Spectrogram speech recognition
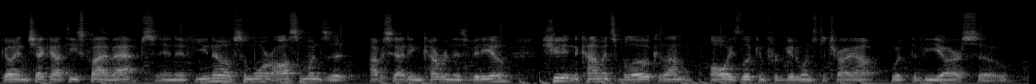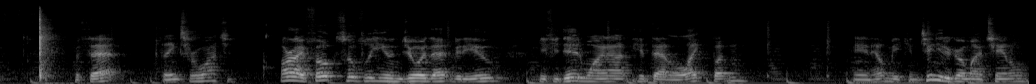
go ahead and check out these five apps. And if you know of some more awesome ones that obviously I didn't cover in this video, shoot it in the comments below because I'm always looking for good ones to try out with the VR. So with that, thanks for watching. All right, folks, hopefully you enjoyed that video. If you did, why not hit that like button and help me continue to grow my channel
